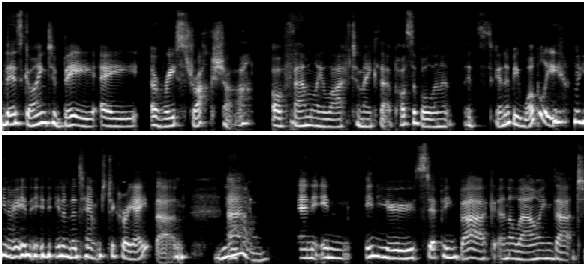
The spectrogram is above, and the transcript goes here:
there's going to be a a restructure of family life to make that possible and it, it's going to be wobbly you know in, in, in an attempt to create that. Yeah. Um, and in in you stepping back and allowing that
